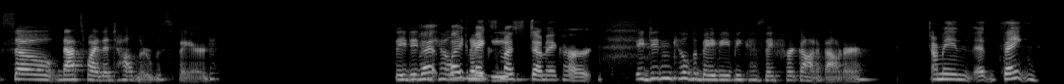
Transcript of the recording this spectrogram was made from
So that's why the toddler was spared. They didn't that kill like the makes my stomach hurt They didn't kill the baby because they forgot about her. i mean uh, thank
